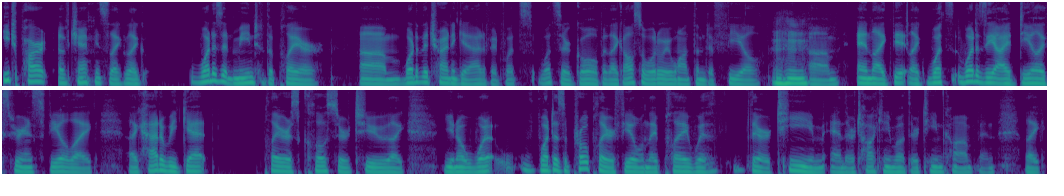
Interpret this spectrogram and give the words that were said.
each part of champions like like what does it mean to the player um, what are they trying to get out of it? What's what's their goal? But like also, what do we want them to feel? Mm-hmm. Um, and like the, like what's what does the ideal experience feel like? Like how do we get players closer to like you know what what does a pro player feel when they play with their team and they're talking about their team comp and like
